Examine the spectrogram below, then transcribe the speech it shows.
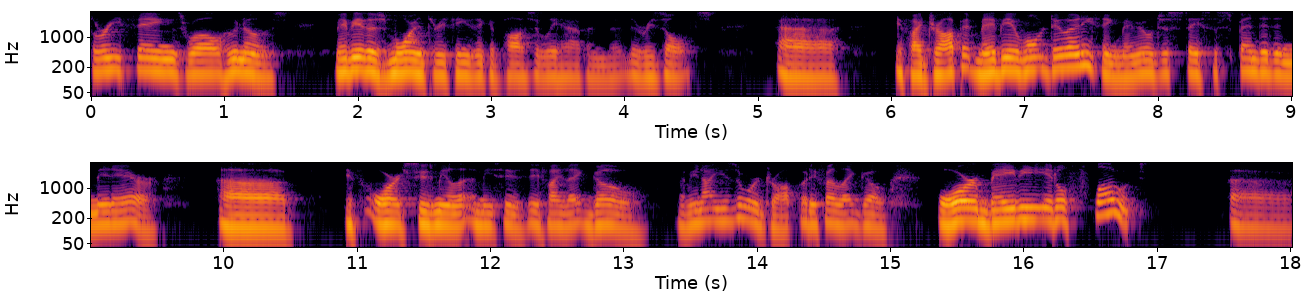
three things, well, who knows? Maybe there's more than three things that could possibly happen, the, the results. Uh, if I drop it, maybe it won't do anything. Maybe it'll just stay suspended in midair. Uh, if, or excuse me, let me say this: if I let go, let me not use the word drop, but if I let go, or maybe it'll float, uh,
